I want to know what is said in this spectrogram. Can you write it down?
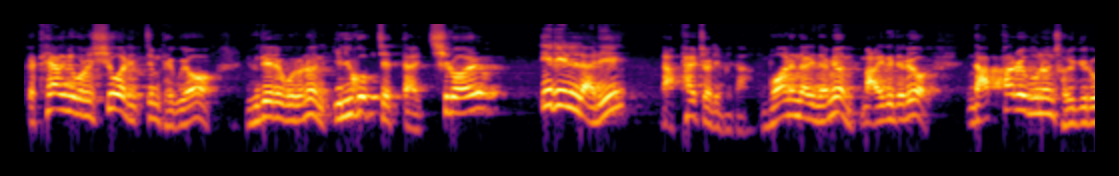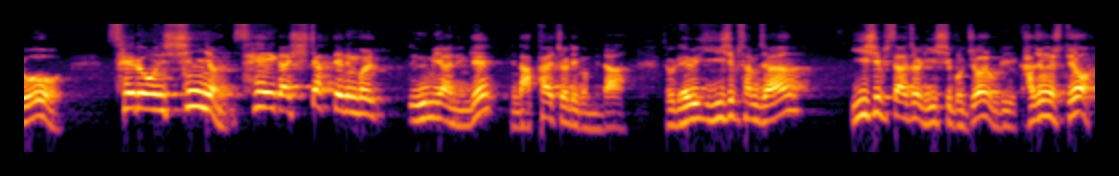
그러니까 태양력으로는 10월쯤 되고요. 유대력으로는 일곱째 달 7월 1일 날이 나팔절입니다. 뭐 하는 날이냐면 말 그대로 나팔을 부는 절기로 새로운 신년, 새해가 시작되는 걸 의미하는 게 나팔절인 겁니다. 레위기 23장 24절, 25절 우리 가정에서도요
